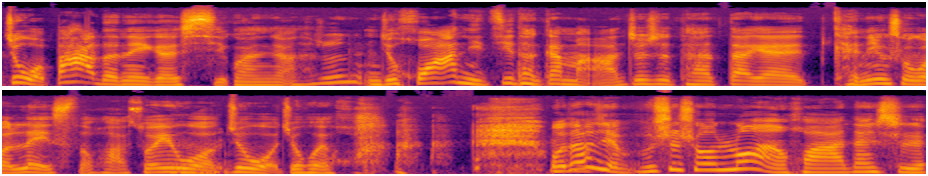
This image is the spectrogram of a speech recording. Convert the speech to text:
就我爸的那个习惯，这样他说你就花，你记它干嘛？就是他大概肯定说过类似的话，所以我就我就会花。我倒也不是说乱花，但是。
